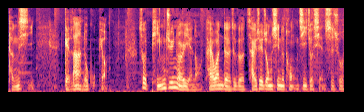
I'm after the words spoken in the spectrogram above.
疼惜，给了他很多股票。所以平均而言哦，台湾的这个财税中心的统计就显示说，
